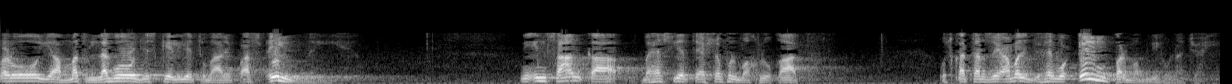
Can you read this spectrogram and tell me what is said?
پڑو یا مت لگو جس کے لیے تمہارے پاس علم نہیں ہے۔ یعنی انسان کا بحثیت اشرف المخلوقات، اس کا طرز عمل جو ہے وہ علم پر مبنی ہونا چاہیے،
